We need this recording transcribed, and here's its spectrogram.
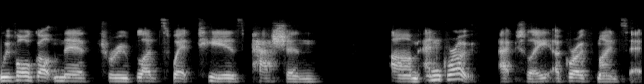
We've all gotten there through blood, sweat, tears, passion, um, and growth, actually, a growth mindset.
